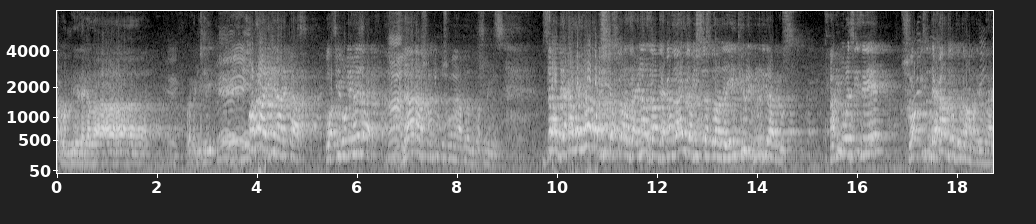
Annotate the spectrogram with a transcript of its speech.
আকল দিয়ে দেখা যায়। কথা কি ঠিক? কথা এখানে আরেকটা আছে? ওয়াসি রুটিন হয়ে যায়? না। না সংক্ষিপ্ত সময় আপনার দশ মিনিট যা দেখা যায় না তা বিশ্বাস করা যায় না। যা দেখা যায় তা বিশ্বাস করা যায়। এই থিওরির বিরোধিতা আমি করছি। আমি বলেছি যে সব কিছু দেখার যোগ্যতা আমাদের নাই।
